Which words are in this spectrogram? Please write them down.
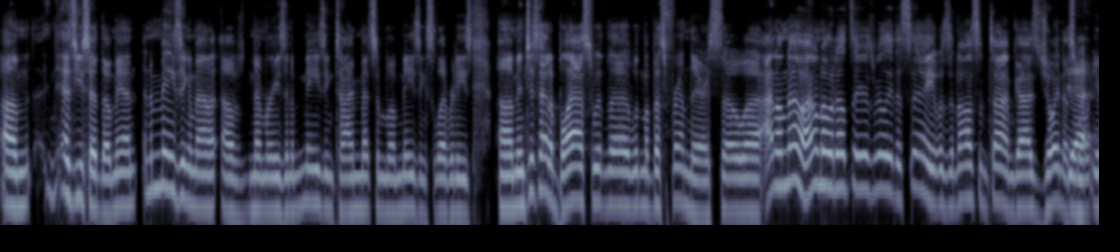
um, as you said though man an amazing amount of memories an amazing time met some amazing celebrities um, and just had a blast with uh, with my best friend there. So uh, i don't know. I don't know what else there is really to say. It was an awesome time, guys. Join us, yeah.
